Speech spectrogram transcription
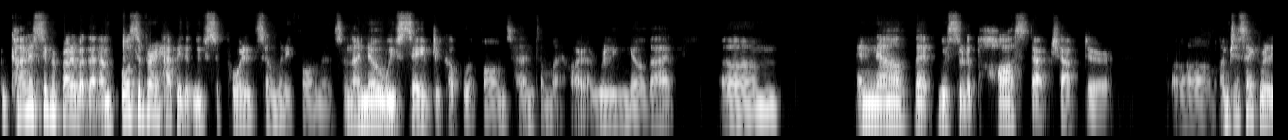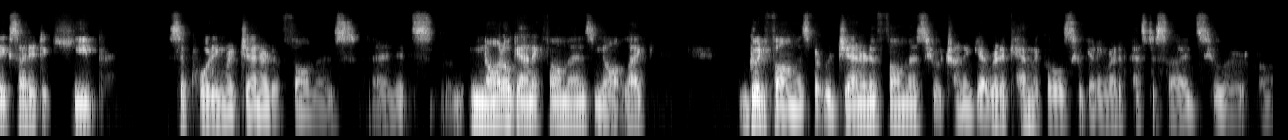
I'm kind of super proud about that. I'm also very happy that we've supported so many farmers, and I know we've saved a couple of farms. Hand on my heart, I really know that. Um, and now that we're sort of past that chapter, um, I'm just like really excited to keep supporting regenerative farmers. And it's not organic farmers, not like good farmers, but regenerative farmers who are trying to get rid of chemicals, who are getting rid of pesticides, who are, um,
